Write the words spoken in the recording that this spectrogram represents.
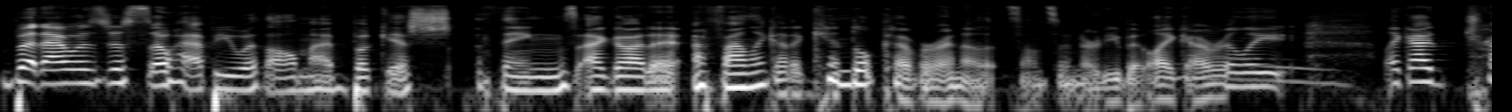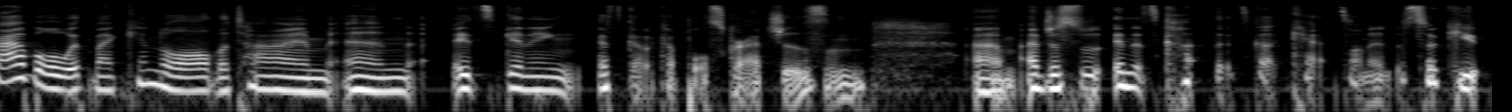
but I was just so happy with all my bookish things. I got it. I finally got a Kindle cover. I know that sounds so nerdy, but like I really like I travel with my Kindle all the time, and it's getting it's got a couple scratches, and um, I just and it's it's got cats on it. It's so cute.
